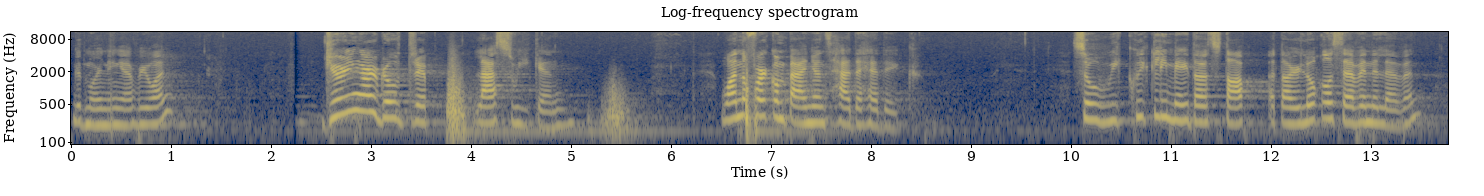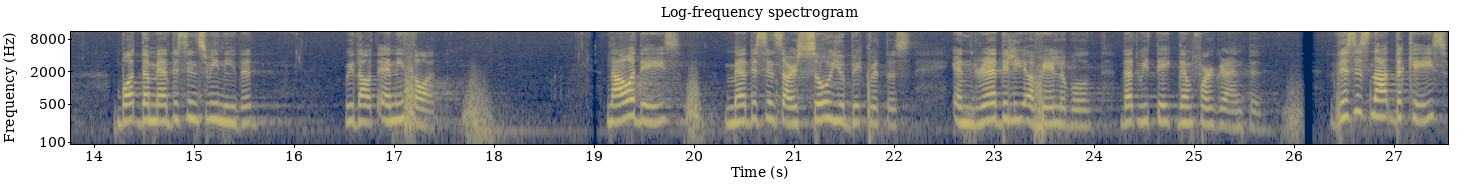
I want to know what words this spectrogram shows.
Good morning, everyone. During our road trip last weekend, one of our companions had a headache. So we quickly made a stop at our local 7 Eleven, bought the medicines we needed without any thought. Nowadays, medicines are so ubiquitous and readily available that we take them for granted. This is not the case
